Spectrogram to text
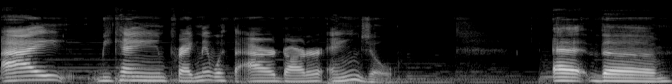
I became pregnant with our daughter, Angel, at the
